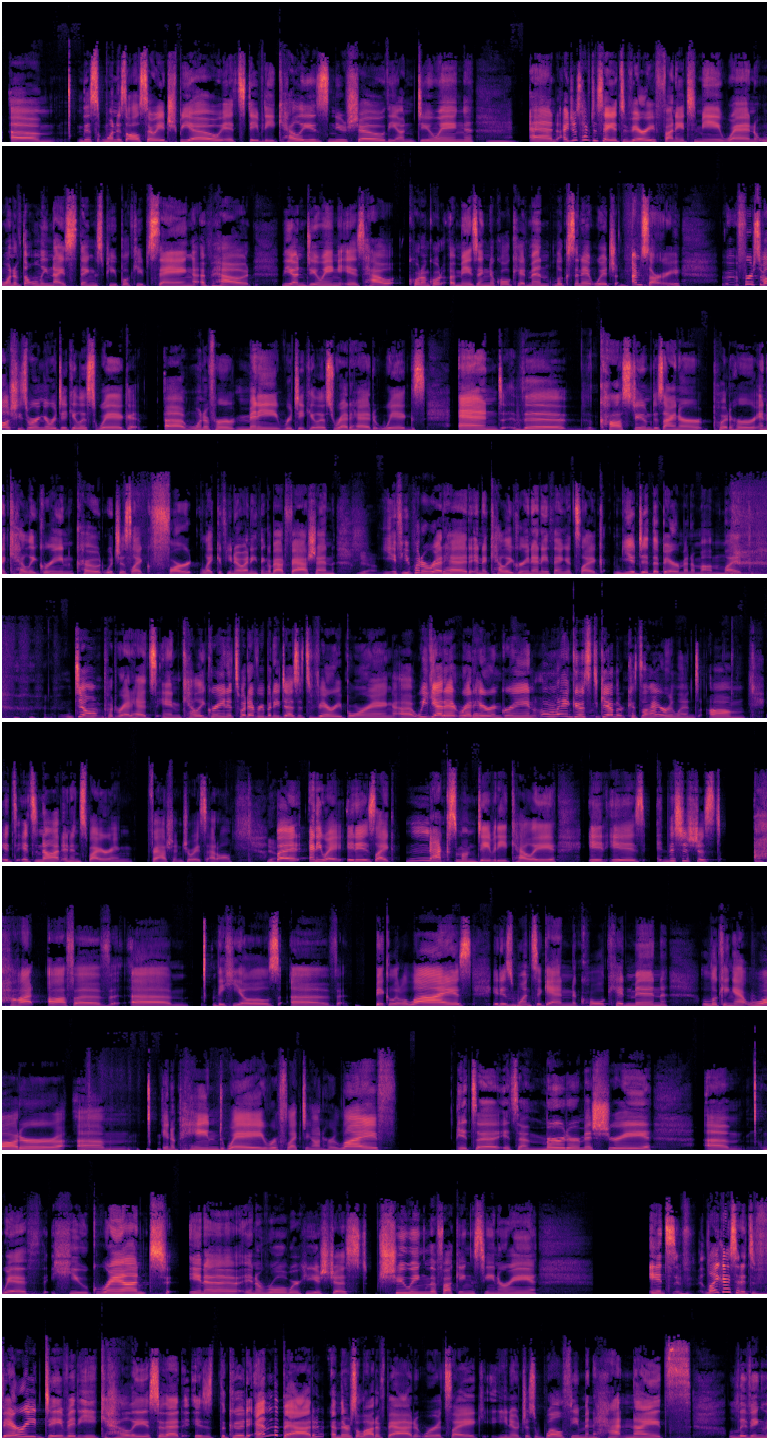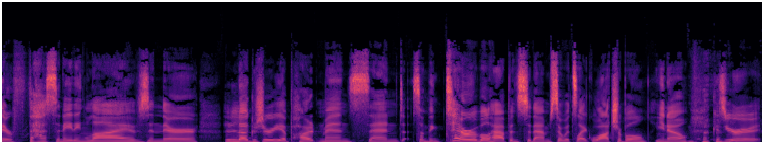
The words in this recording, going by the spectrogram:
um, this one is also HBO. It's David E. Kelley's new show, The Undoing. Mm. And I just have to say, it's very funny to me when one of the only nice things people keep saying about The Undoing is how quote unquote amazing Nicole Kidman looks in it, which I'm sorry. First of all, she's wearing a ridiculous wig. Uh, one of her many ridiculous redhead wigs. And the costume designer put her in a Kelly green coat, which is like fart. Like, if you know anything about fashion, Yeah. if you put a redhead in a Kelly green anything, it's like you did the bare minimum. Like, don't put redheads in Kelly green. It's what everybody does. It's very boring. Uh, we get it, red hair and green. Oh, it goes together because Ireland. Um, it's it's not an inspiring fashion choice at all. Yeah. But anyway, it is like maximum David E. Kelley. It is. This is just hot off of um, the heels of Big Little Lies. It is once again Nicole Kidman looking at water um, in a pained way, reflecting on her life. It's a it's a murder mystery um, with Hugh Grant in a in a role where he is just chewing the fucking scenery it's like I said, it's very David E. Kelley. So that is the good and the bad. And there's a lot of bad where it's like, you know, just wealthy Manhattanites living their fascinating lives in their luxury apartments and something terrible happens to them. So it's like watchable, you know, because you're.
